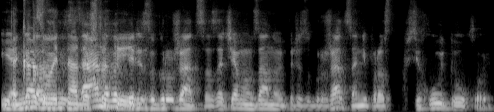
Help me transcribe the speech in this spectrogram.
И Доказывать они надо, заново что ты... перезагружаться. Зачем им заново перезагружаться? Они просто психуют и уходят.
